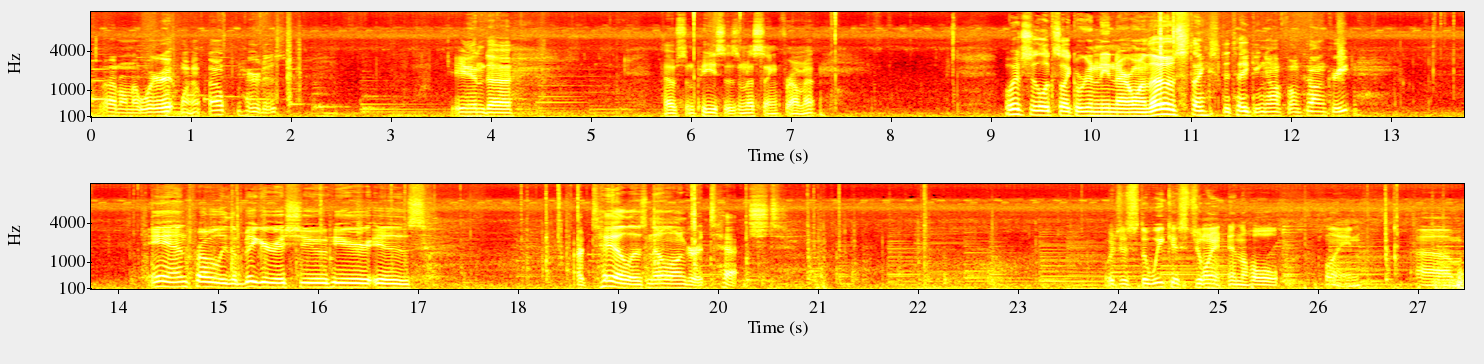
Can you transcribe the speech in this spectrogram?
I don't know where it went. Oh, here it is. And uh, have some pieces missing from it. Which it looks like we're gonna need another one of those thanks to taking off on concrete. And probably the bigger issue here is our tail is no longer attached. Which is the weakest joint in the whole plane. Um,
